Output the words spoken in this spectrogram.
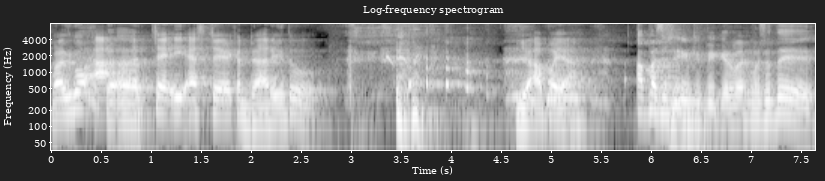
Maksudku A- CISC Kendari itu ya apa ya? apa sih yang dipikir mas maksudnya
